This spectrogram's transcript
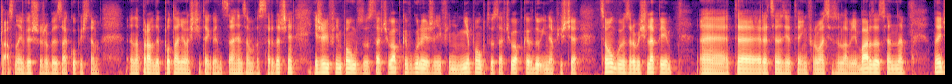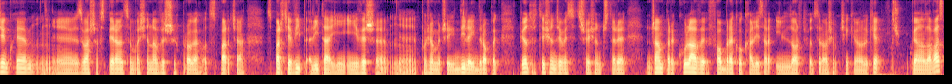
czas najwyższy, żeby zakupić tam e, naprawdę po taniości, tak więc zachęcam Was serdecznie. Jeżeli film pomógł, to zostawcie łapkę w górę, jeżeli film nie pomógł, to zostawcie łapkę w dół i napiszcie, co mógłbym zrobić lepiej. E, Te recenzje, te informacje są dla mnie bardzo cenne. No i dziękuję e, zwłaszcza wspierającym właśnie na wyższych progach od wsparcia, wsparcie VIP, Elita i, i wyższe e, poziomy, czyli Delay, Dropek, Piotr 1964, Jumper, Kulawy, Fobreko, Kalizar i Lord Piotr 08. Dzięki wielkie, piona dla Was.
